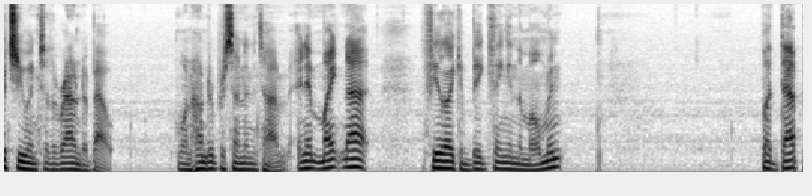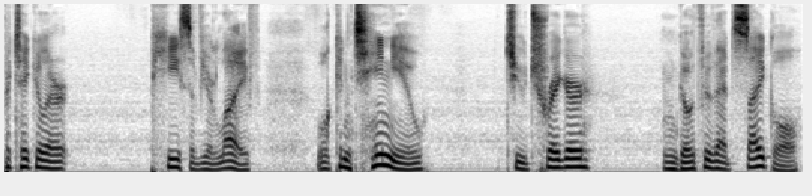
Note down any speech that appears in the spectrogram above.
puts you into the roundabout 100% of the time. And it might not feel like a big thing in the moment. But that particular piece of your life will continue to trigger and go through that cycle.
